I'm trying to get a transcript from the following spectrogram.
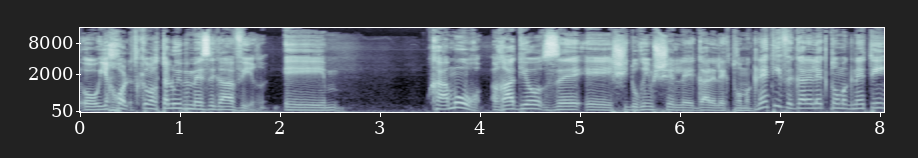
או יכול, כלומר, תלוי במזג האוויר. אה, כאמור, רדיו זה אה, שידורים של אה, גל אלקטרומגנטי, וגל אלקטרומגנטי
